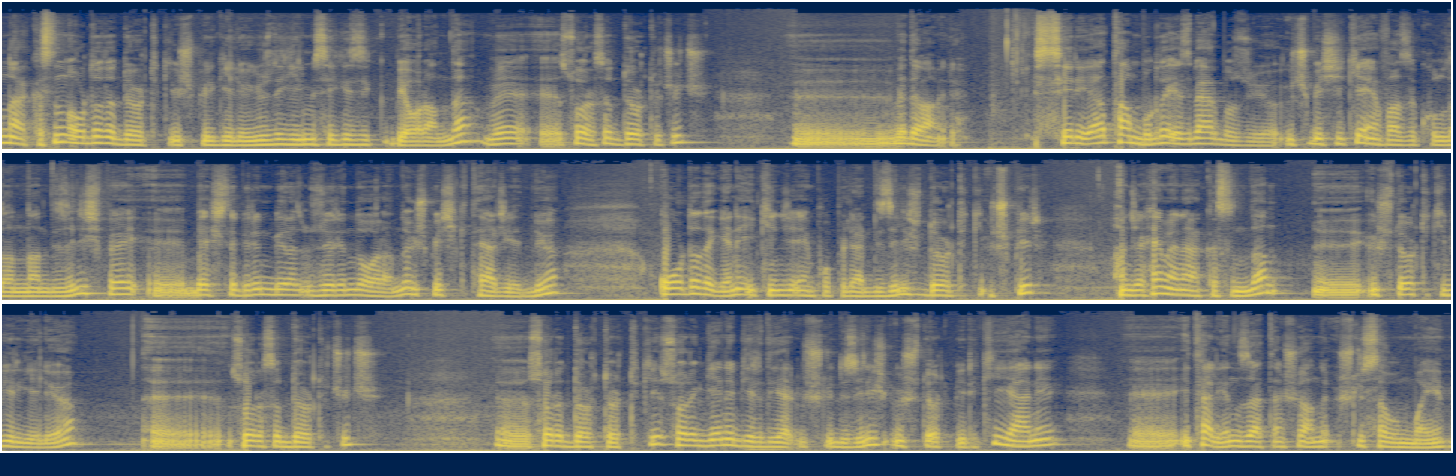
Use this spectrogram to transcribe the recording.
Onun arkasından orada da 4-2-3-1 geliyor. %28'lik bir oranda ve e, sonrası 4-3-3 ve devam ediyor. Serie A tam burada ezber bozuyor. 3-5-2 en fazla kullanılan diziliş ve 5'te 1'in biraz üzerinde oranda 3-5-2 tercih ediliyor. Orada da gene ikinci en popüler diziliş 4-2-3-1. Ancak hemen arkasından 3-4-2-1 geliyor. Sonrası 4-3-3. Sonra 4-4-2. Sonra gene bir diğer üçlü diziliş 3-4-1-2. Yani İtalya'nın zaten şu anda üçlü savunmayı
